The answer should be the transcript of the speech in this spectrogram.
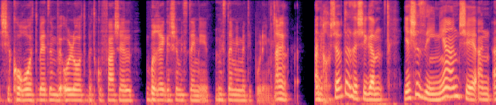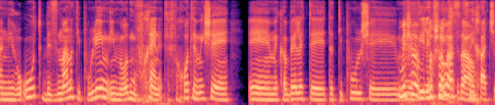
שקורות בעצם ועולות בתקופה של ברגע שמסתיימים מסתיימים הטיפולים. אני, אני חושבת על זה שגם יש איזה עניין שהנראות בזמן הטיפולים היא מאוד מובחנת, לפחות למי שמקבל את, אה, את הטיפול שמביא. לצניחת, ש-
